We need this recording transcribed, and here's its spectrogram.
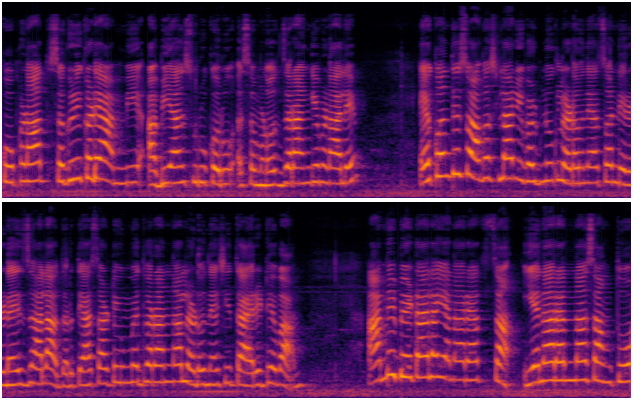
कोकणात सगळीकडे आम्ही अभियान सुरू करू असं मनोज जरांगे म्हणाले. एकोणतीस ऑगस्टला निवडणूक लढवण्याचा निर्णय झाला तर त्यासाठी उमेदवारांना लढवण्याची तयारी ठेवा. आम्ही भेटायला येणाऱ्या सा येणाऱ्यांना सांगतो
